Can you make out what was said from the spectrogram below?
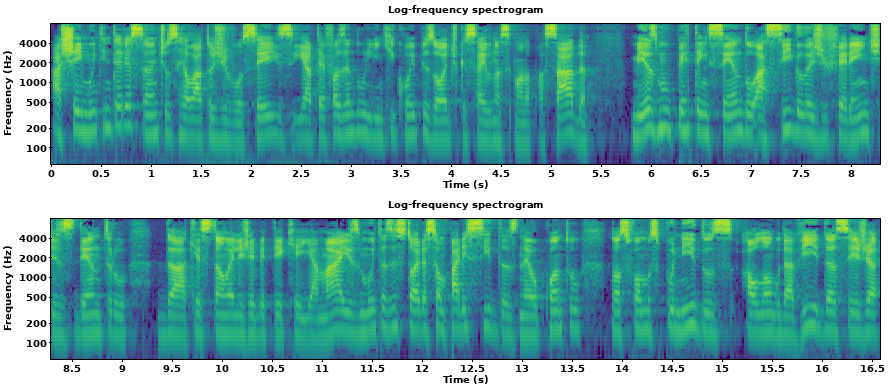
Achei muito interessante os relatos de vocês e até fazendo um link com o episódio que saiu na semana passada, mesmo pertencendo a siglas diferentes dentro da questão LGBTQIA, muitas histórias são parecidas, né? O quanto nós fomos punidos ao longo da vida, seja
